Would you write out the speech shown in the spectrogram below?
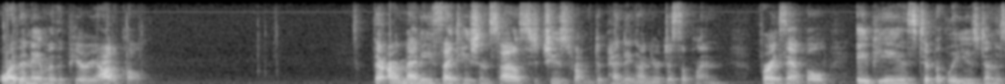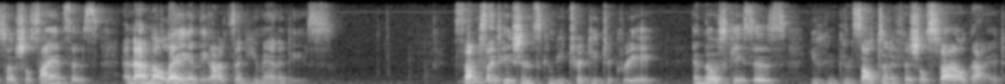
or the name of the periodical. There are many citation styles to choose from depending on your discipline. For example, APA is typically used in the social sciences and MLA in the arts and humanities. Some citations can be tricky to create. In those cases, you can consult an official style guide.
